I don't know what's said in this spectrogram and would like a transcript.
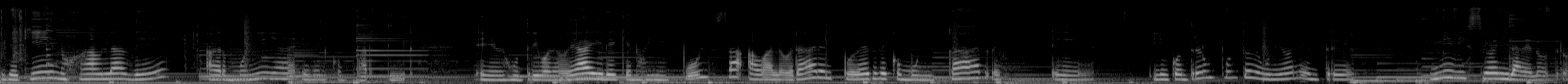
Y aquí nos habla de armonía en el compartir. Es un trígono de aire que nos impulsa a valorar el poder de comunicar eh, y encontrar un punto de unión entre mi visión y la del otro,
